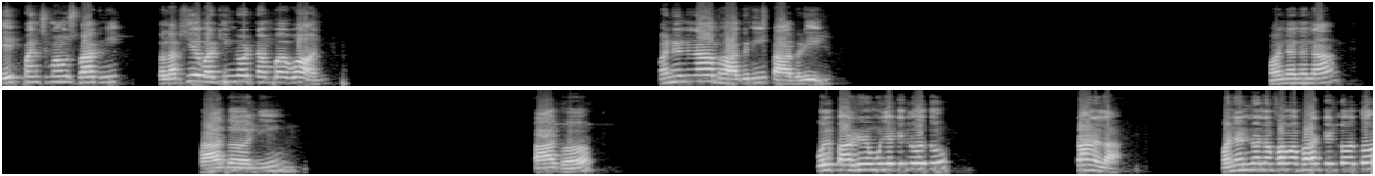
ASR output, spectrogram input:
એક પંચમાંશ ભાગની. તો લખીએ વર્કિંગ નોટ નંબર વન મનનના ભાગની પાઘડી. મનનના ભાગની પાઘ કુલ પાઘડીનું મૂલ્ય કેટલું હતું? ત્રણ લાખ. મનનનો નફામાં ભાગ કેટલો હતો?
